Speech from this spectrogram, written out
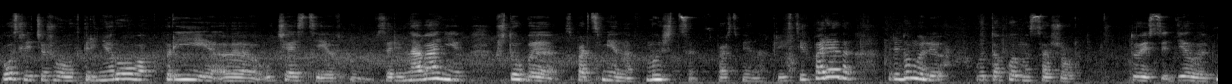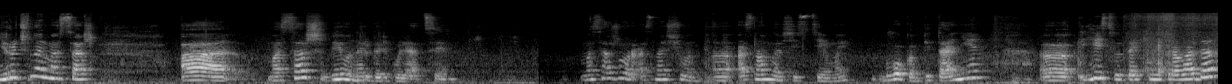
после тяжелых тренировок, при э, участии в соревнованиях, чтобы спортсменов, мышцы спортсменов привести в порядок, придумали вот такой массажер. То есть делают не ручной массаж, а массаж биоэнергорегуляции. Массажер оснащен э, основной системой, блоком питания. Э, есть вот такие провода,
